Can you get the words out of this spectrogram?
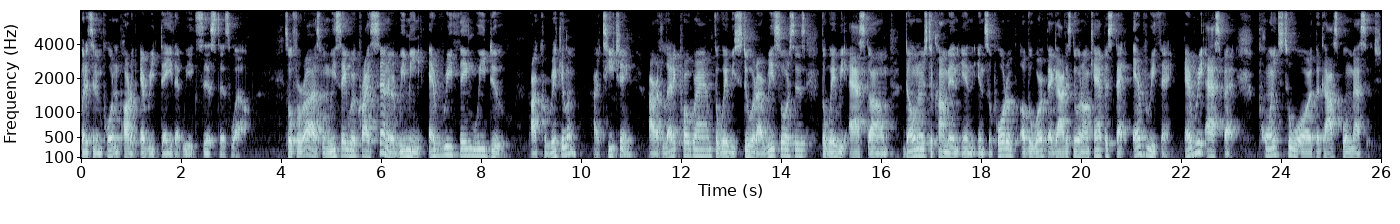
but it's an important part of every day that we exist as well. So for us, when we say we're Christ centered, we mean everything we do our curriculum, our teaching, our athletic program, the way we steward our resources, the way we ask um, donors to come in, in in support of, of the work that God is doing on campus, that everything, every aspect points toward the gospel message.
